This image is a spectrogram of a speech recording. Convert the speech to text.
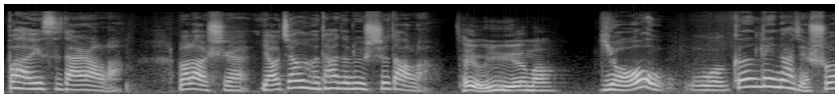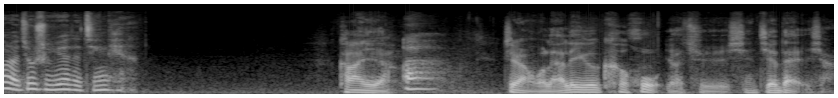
不好意思打扰了，罗老师，姚江和他的律师到了。他有预约吗？有，我跟丽娜姐说了，就是约的今天。康阿姨啊，啊，这样我来了一个客户，要去先接待一下。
